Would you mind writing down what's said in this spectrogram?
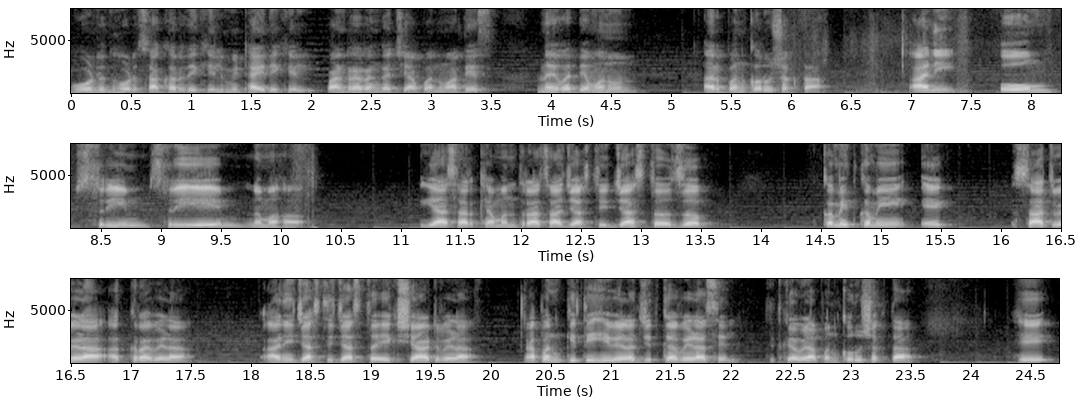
गोड धोड साखर देखील मिठाई देखील पांढऱ्या रंगाची आपण मातेस नैवेद्य म्हणून अर्पण करू शकता. आणि ओम श्रीम श्रीएम नमः. यासारख्या मंत्राचा जास्तीत जास्त जप कमीत कमी एक सात वेळा अकरा वेळा आणि जास्तीत जास्त एकशे आठ वेळा आपण कितीही वेळा जितका वेळ असेल तितका वेळ आपण करू शकता. हे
